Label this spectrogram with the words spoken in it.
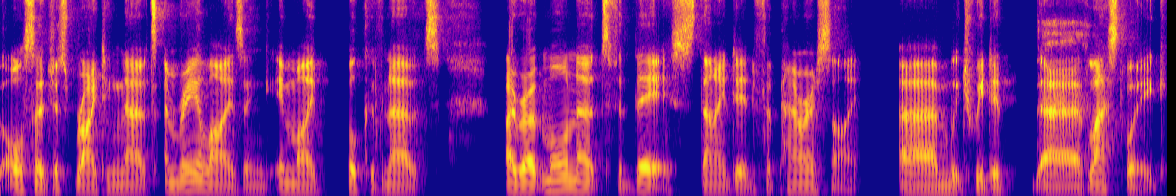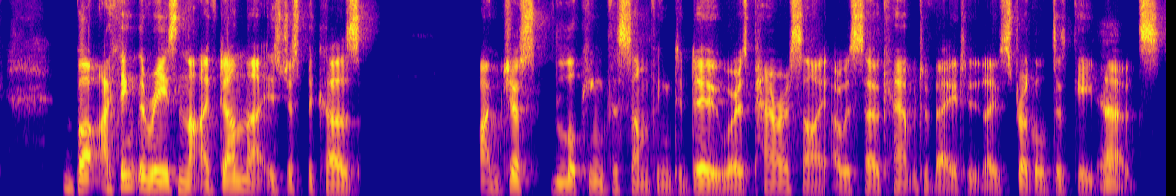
also just writing notes and realizing in my book of notes, I wrote more notes for this than I did for Parasite, um, which we did uh, last week. But I think the reason that I've done that is just because I'm just looking for something to do. Whereas Parasite, I was so captivated, I struggled to keep Yeah. notes.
